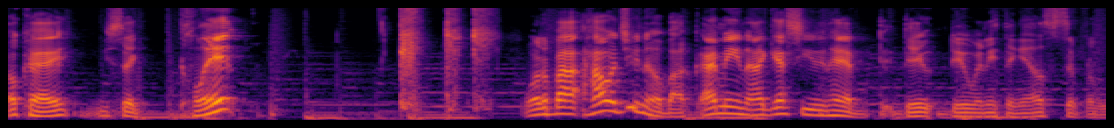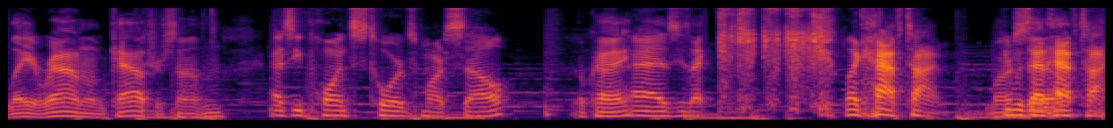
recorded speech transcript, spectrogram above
Okay, you say Clint. What about? How would you know about? I mean, I guess you didn't have to do, do anything else except for lay around on the couch or something. As he points towards Marcel, Okay, as he's like, like halftime. he was at Marcel, halftime,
